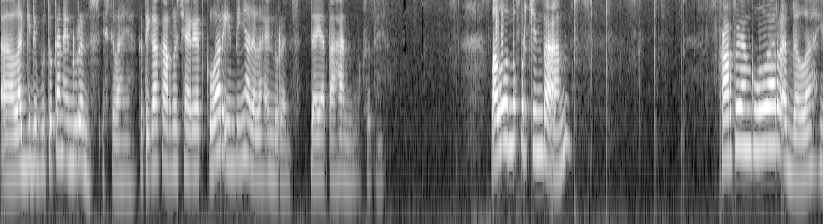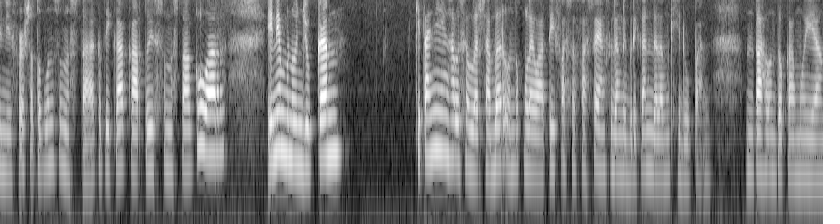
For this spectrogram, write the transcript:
uh, lagi dibutuhkan endurance istilahnya. Ketika kartu chariot keluar, intinya adalah endurance, daya tahan maksudnya. Lalu untuk percintaan, kartu yang keluar adalah universe ataupun semesta. Ketika kartu semesta keluar, ini menunjukkan kitanya yang harus sabar-sabar untuk melewati fase-fase yang sedang diberikan dalam kehidupan. Entah untuk kamu yang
